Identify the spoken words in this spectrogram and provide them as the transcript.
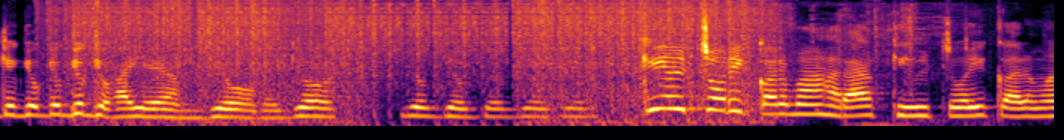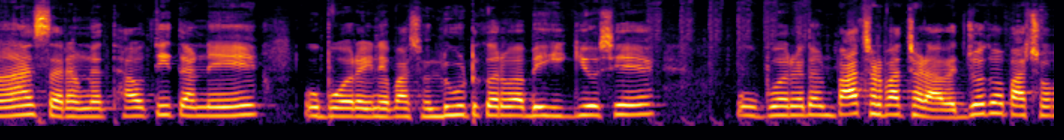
ગયો ગયો ગયો ગયો ગયો ગયો ગયો ગયો ગયો ગયો ગયો ગયો કિલ ચોરી કરવા હારા કિલ ચોરી કરવા શરમ નથી થાવતી તને. ઊભો રહીને પાછો લૂંટ કરવા બેહી ગયો છે. ઊભો રહે તને પાછળ પાછળ આવે. જોતો પાછો.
